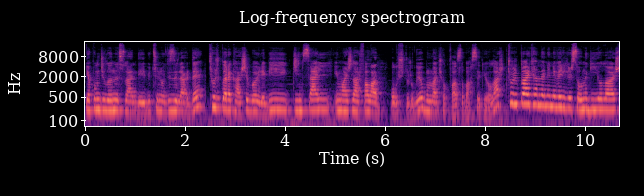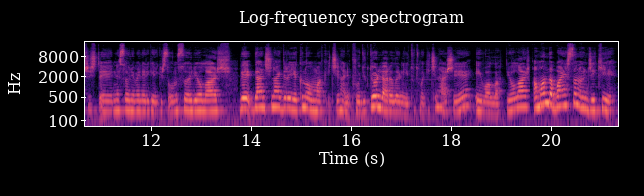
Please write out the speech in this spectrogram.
yapımcılığını üstlendiği bütün o dizilerde çocuklara karşı böyle bir cinsel imajlar falan oluşturuluyor. Bundan çok fazla bahsediyorlar. Çocuklar kendilerine ne verilirse onu giyiyorlar. İşte ne söylemeleri gerekirse onu söylüyorlar. Ve Dan Schneider'a yakın olmak için hani prodüktörle aralarını iyi tutmak için her şeye eyvallah diyorlar. Amanda Bynes'tan önceki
